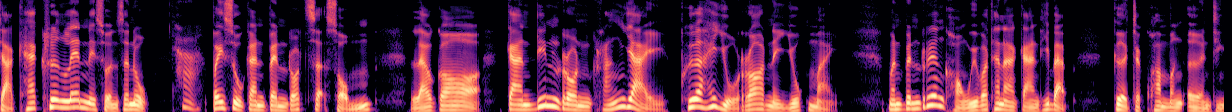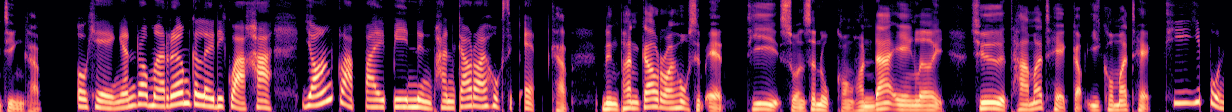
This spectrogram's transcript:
จากแค่เครื่องเล่นในสวนสนุกค่ะไปสู่การเป็นรถสะสม แล้วก็การดิ้นรนครั้งใหญ่เพื่อให้อยู่รอดในยุคใหม่ มันเป็นเรื่องของวิวัฒนาการที่แบบเกิดจากความบังเอิญจริง ๆ ครับ โอเค งั้นเรามาเริ่มกันเลยดีกว่าค่ะ ย้อนกลับไปปี 1961 ครับ 1961 ที่สวนสนุกของ Honda เองเลย ชื่อ t a m a t e c กับ e c o m a t e c ที่ญี่ปุ่น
